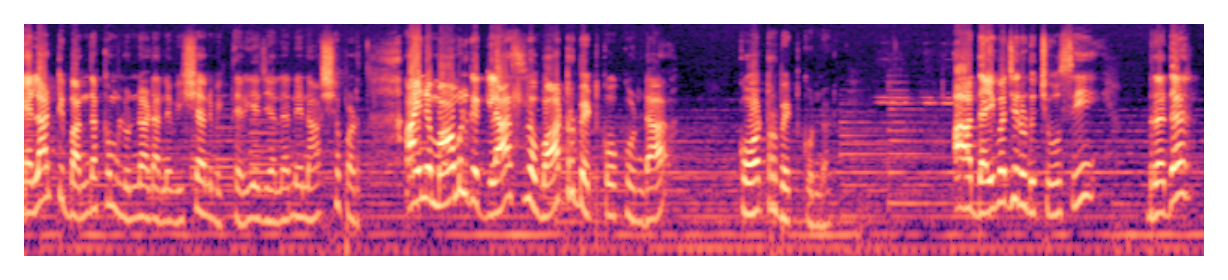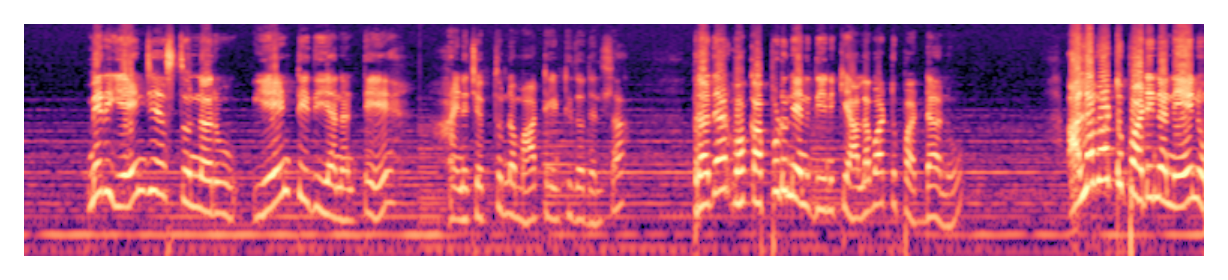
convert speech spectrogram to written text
ఎలాంటి బంధకములు ఉన్నాడన్న విషయాన్ని మీకు తెలియజేయాలని నేను ఆశపడుతాను ఆయన మామూలుగా గ్లాస్లో వాటర్ పెట్టుకోకుండా క్వార్టర్ పెట్టుకున్నాడు. ఆ దైవజనుడు చూసి బ్రదర్ మీరు ఏం చేస్తున్నారు? ఏంటిది? అని అంటే ఆయన చెప్తున్న మాట ఏంటిదో తెలుసా? బ్రదర్ ఒకప్పుడు నేను దీనికి అలవాటు పడ్డాను. అలవాటు పడిన నేను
